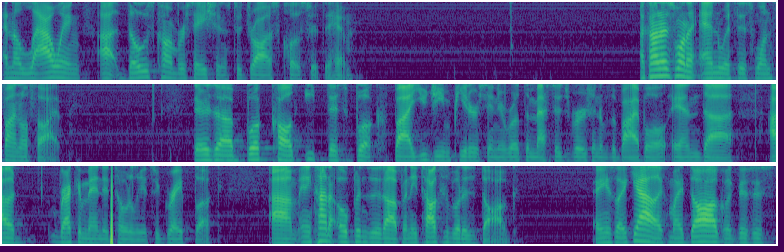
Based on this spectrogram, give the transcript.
and allowing uh, those conversations to draw us closer to Him. I kind of just want to end with this one final thought. There's a book called Eat This Book by Eugene Peterson, who wrote the message version of the Bible, and uh, I would recommend it totally. It's a great book. Um, and he kind of opens it up, and he talks about his dog. And he's like, yeah, like my dog, like there's this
